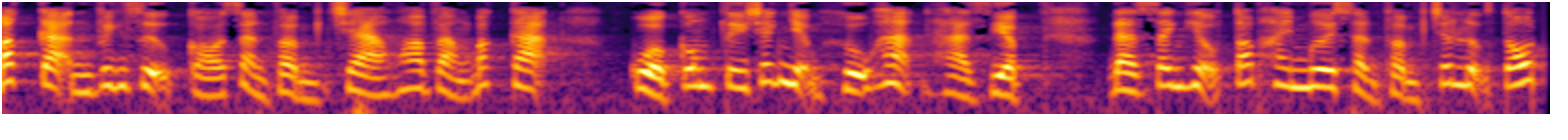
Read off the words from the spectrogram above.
Bắc Cạn vinh dự có sản phẩm trà hoa vàng Bắc Cạn của công ty trách nhiệm hữu hạn Hà Diệp đạt danh hiệu top 20 sản phẩm chất lượng tốt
